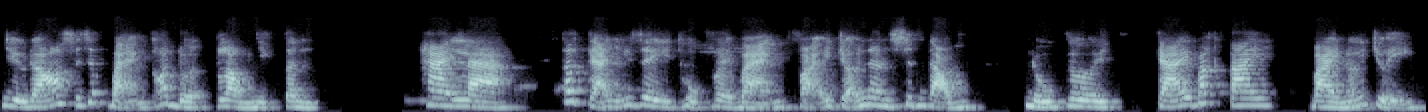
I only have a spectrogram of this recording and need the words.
Điều đó sẽ giúp bạn có được lòng nhiệt tình. Hai là tất cả những gì thuộc về bạn phải trở nên sinh động, nụ cười, cái bắt tay, bài nói chuyện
